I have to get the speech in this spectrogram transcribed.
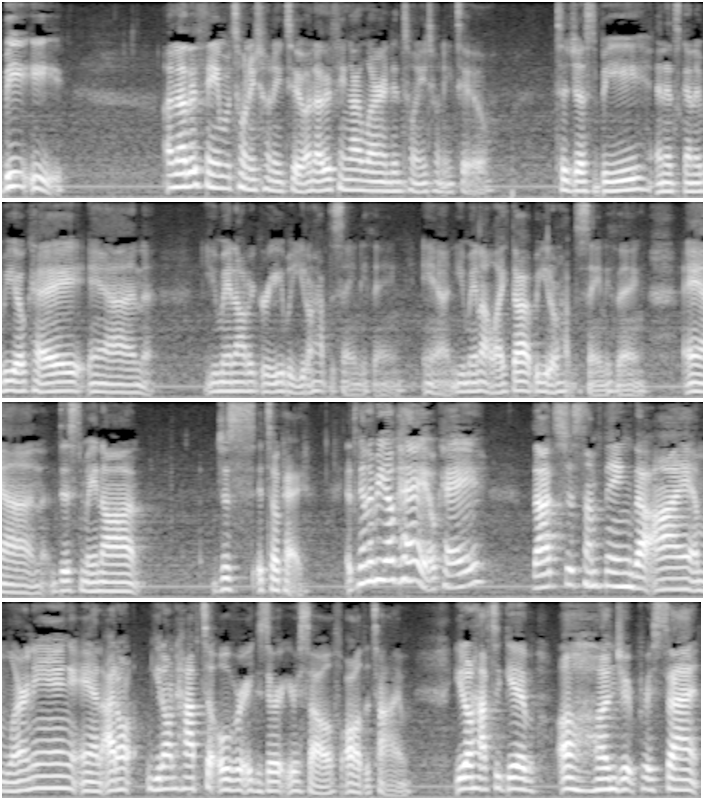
B E. Another theme of 2022, another thing I learned in 2022 to just be and it's going to be okay and you may not agree, but you don't have to say anything. And you may not like that, but you don't have to say anything. And this may not just, it's okay. It's going to be okay, okay? That's just something that I am learning. And I don't, you don't have to overexert yourself all the time. You don't have to give a hundred percent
